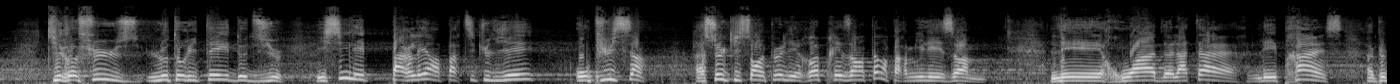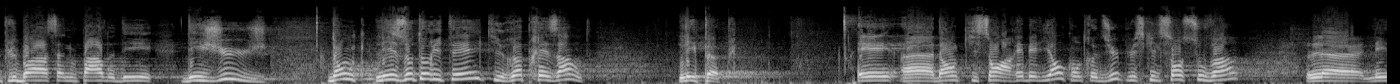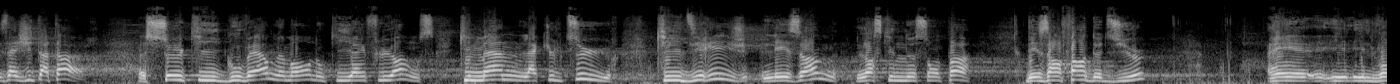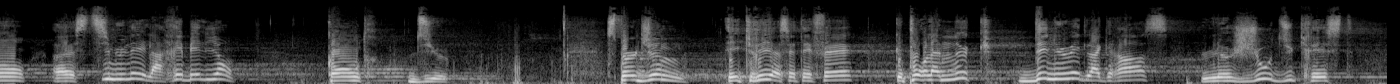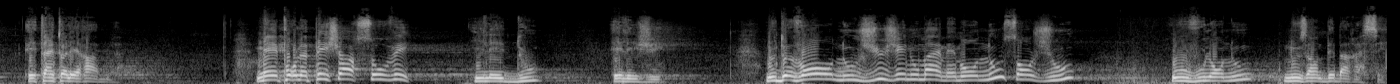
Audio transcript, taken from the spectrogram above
qui refusent l'autorité de Dieu. Ici, il est parlé en particulier aux puissants, à ceux qui sont un peu les représentants parmi les hommes, les rois de la terre, les princes. Un peu plus bas, ça nous parle des, des juges. Donc, les autorités qui représentent les peuples. Et euh, donc, qui sont en rébellion contre Dieu, puisqu'ils sont souvent les agitateurs, ceux qui gouvernent le monde ou qui influencent, qui mènent la culture, qui dirigent les hommes lorsqu'ils ne sont pas des enfants de Dieu. Et ils vont euh, stimuler la rébellion contre Dieu. Spurgeon écrit à cet effet que pour la nuque dénuée de la grâce, le joug du Christ est intolérable. Mais pour le pécheur sauvé, il est doux et léger. Nous devons nous juger nous-mêmes. Aimons-nous son joug ou voulons-nous nous en débarrasser?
